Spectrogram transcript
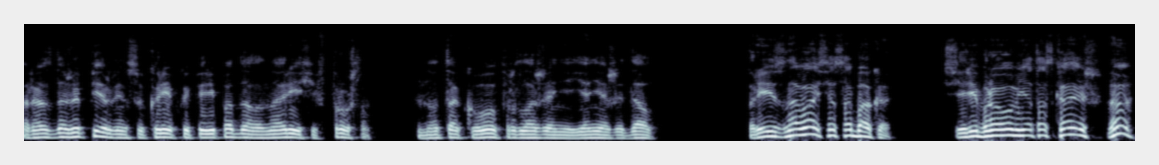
раз даже первенцу крепко перепадало на орехи в прошлом. Но такого продолжения я не ожидал. «Признавайся, собака! Серебро у меня таскаешь, а?»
